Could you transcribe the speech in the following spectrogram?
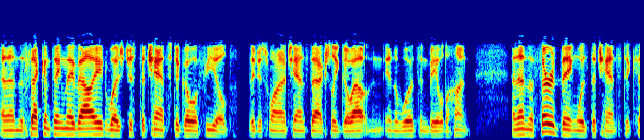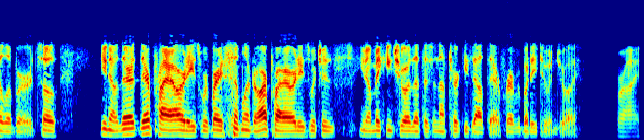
And then the second thing they valued was just the chance to go afield. They just wanted a chance to actually go out in, in the woods and be able to hunt. And then the third thing was the chance to kill a bird. So you know their their priorities were very similar to our priorities, which is you know making sure that there's enough turkeys out there for everybody to enjoy. Right,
